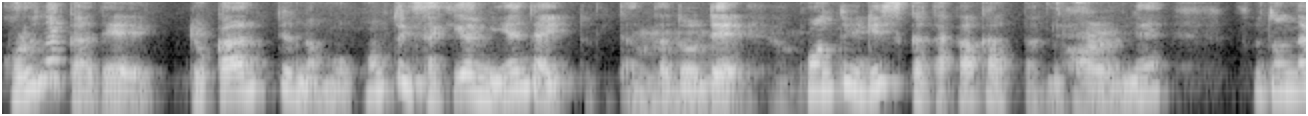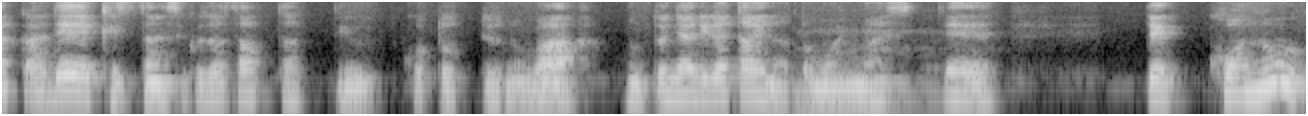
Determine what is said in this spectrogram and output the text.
コロナ禍で旅館っていうのはもう本当に先が見えない時だったので、本当にリスクが高かったんですよね。はい、その中で決断してくださったっていうことっていうのは本当にありがたいなと思いまして、で、この、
